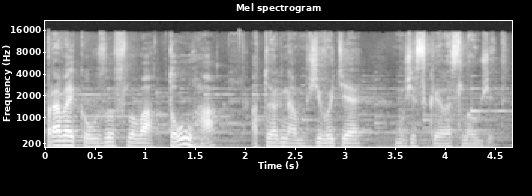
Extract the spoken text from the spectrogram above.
pravé kouzlo slova touha a to, jak nám v životě může skvěle sloužit.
